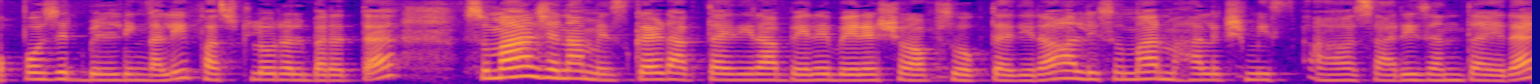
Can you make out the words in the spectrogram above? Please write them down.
ಆಪೋಸಿಟ್ ಬಿಲ್ಡಿಂಗಲ್ಲಿ ಫಸ್ಟ್ ಫ್ಲೋರಲ್ಲಿ ಬರುತ್ತೆ. ಸುಮಾರು ಜನ ಮಿಸ್ಗೈಡ್ ಆಗ್ತಾ ಇದ್ದೀರಾ? ಬೇರೆ ಬೇರೆ ಶಾಪ್ಸ್ ಹೋಗ್ತಾ ಇದ್ದೀರಾ? ಅಲ್ಲಿ ಸುಮಾರು ಮಹಾಲಕ್ಷ್ಮಿ ಸ್ಯಾರೀಸ್ ಅಂತ ಇದೆ.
